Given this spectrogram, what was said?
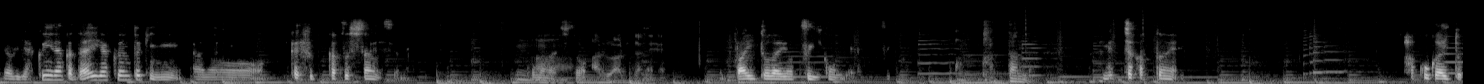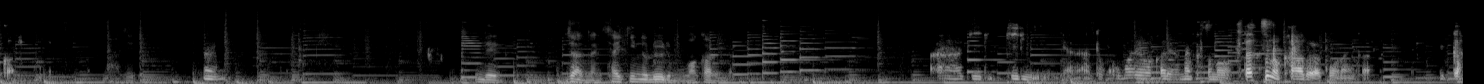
いや俺逆になんか大学の時に、あのー一回復活したんですよね。ーうん友達とあるあるだね。バイト代をつぎ込んで。あ買ったんだ。めっちゃ買ったね。箱買いとか。マジうん。で。で、じゃあ何？最近のルールもわかるんだ。ああ、ギリ、ギリやな。どこまでわかるよ。なんかその2つのカードがこうなんか、合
